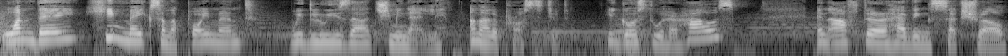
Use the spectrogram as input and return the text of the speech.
One day, he makes an appointment with Luisa Ciminelli, another prostitute. He goes to her house, and after having sexual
